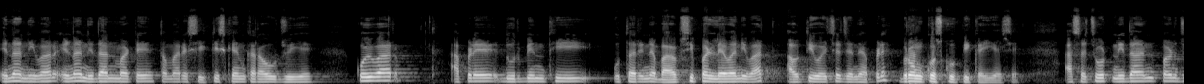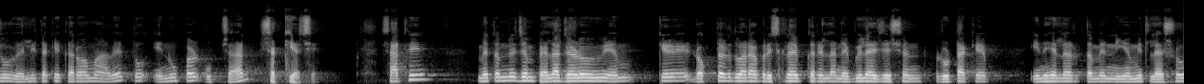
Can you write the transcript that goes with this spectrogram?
એના નિવાર, એના નિદાન માટે તમારે સીટી સ્કેન કરાવવું જોઈએ. કોઈવાર આપણે દૂરબીનથી ઉતારીને બાયોપ્સી પણ લેવાની વાત આવતી હોય છે, જેને આપણે બ્રોન્કોસ્કોપી કહીએ છીએ. આ સચોટ નિદાન પણ જો વહેલી તકે કરવામાં આવે, તો એનું પણ ઉપચાર શક્ય છે. સાથે મેં તમને જેમ પહેલાં જણાવ્યું એમ કે ડૉક્ટર દ્વારા પ્રિસ્ક્રાઇબ કરેલા નેબ્યુલાઇઝેશન, રૂટાકેપ ઇન્હેલર તમે નિયમિત લેશો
